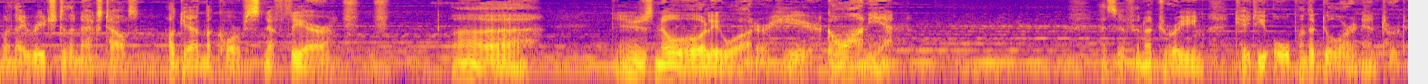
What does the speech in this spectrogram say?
When they reached the next house, again the corpse sniffed the air. Ah, there's no holy water here. Go on in. As if in a dream, Katie opened the door and entered.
